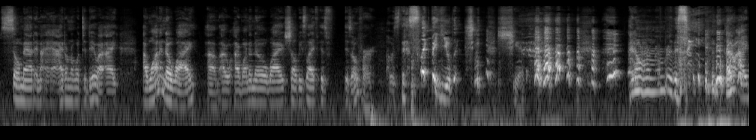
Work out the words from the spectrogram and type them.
so mad, and I, I don't know what to do. I I, I want to know why. Um, I, I want to know why Shelby's life is is over. Oh, is this like the eulogy? Shit. I don't remember this scene. I don't. I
